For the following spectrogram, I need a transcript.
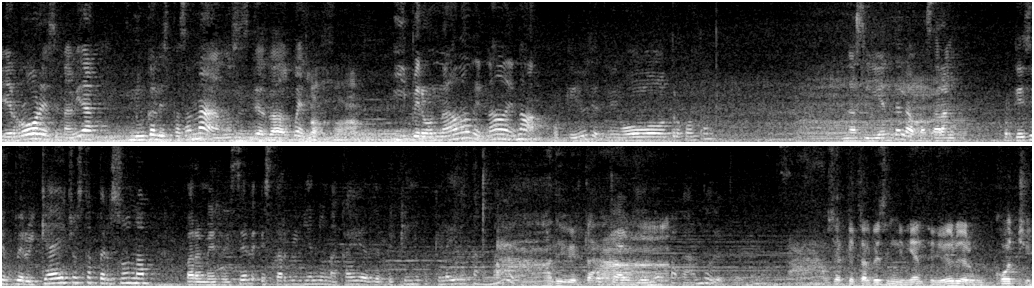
errores en la vida y nunca les pasa nada, no sé si te has dado cuenta. Ajá. Y pero nada de nada de nada, porque ellos ya tienen otro contrato. En la siguiente la pasarán, porque dicen, pero ¿y qué ha hecho esta persona para merecer estar viviendo en la calle desde pequeño? ¿Por qué le ha ido tan mal? Ah, de verdad. Porque viene pagando de todo. O sea que tal vez en mi vida anterior era un coche.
